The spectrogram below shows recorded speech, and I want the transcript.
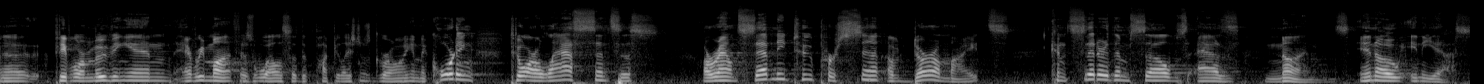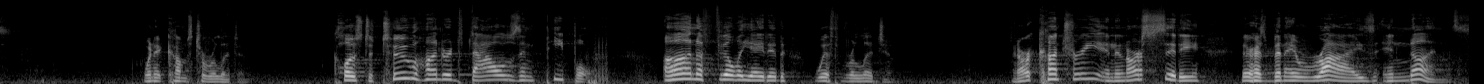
Uh, people are moving in every month as well, so the population is growing. And according to our last census, around 72% of Durhamites consider themselves as nones, N O N E S, when it comes to religion. Close to 200,000 people unaffiliated with religion. In our country and in our city, there has been a rise in nones.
